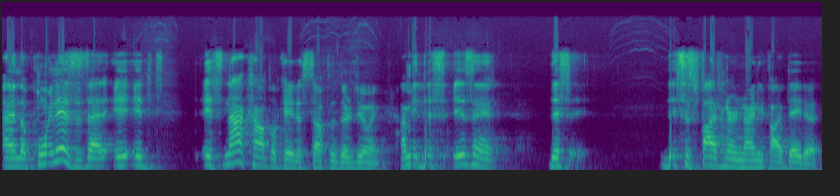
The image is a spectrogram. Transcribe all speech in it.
and the point is, is that it, it it's not complicated stuff that they're doing. I mean, this isn't this this is 595 data,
